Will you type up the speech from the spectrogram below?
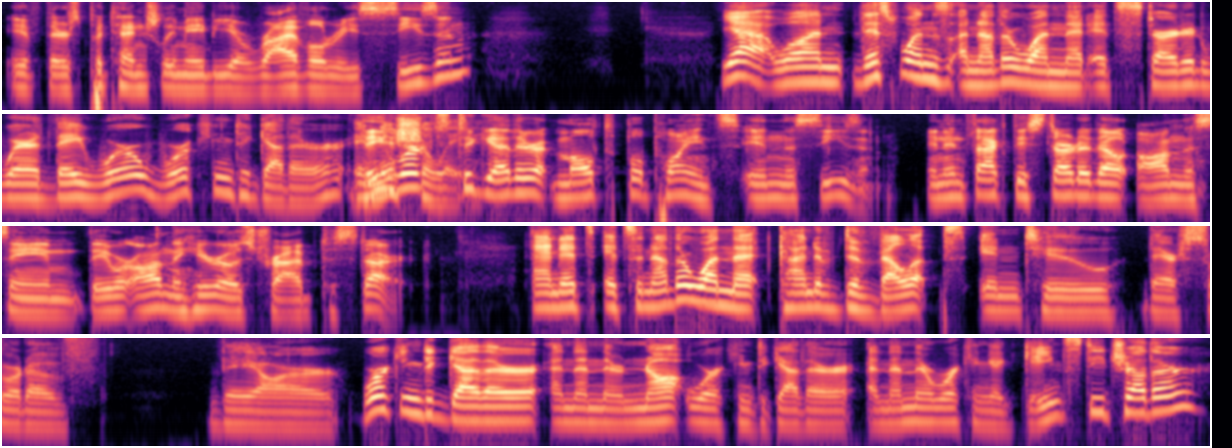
if there's potentially maybe a rivalry season. Yeah, well, and this one's another one that it started where they were working together They worked together at multiple points in the season. And in fact, they started out on the same they were on the Heroes tribe to start. and it's it's another one that kind of develops into their sort of they are working together and then they're not working together and then they're working against each other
